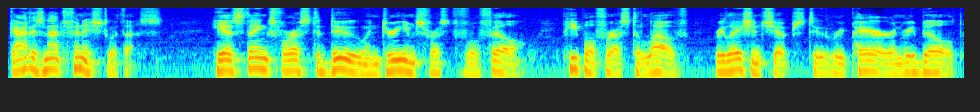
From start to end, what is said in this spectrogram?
God is not finished with us. He has things for us to do and dreams for us to fulfill, people for us to love, relationships to repair and rebuild.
